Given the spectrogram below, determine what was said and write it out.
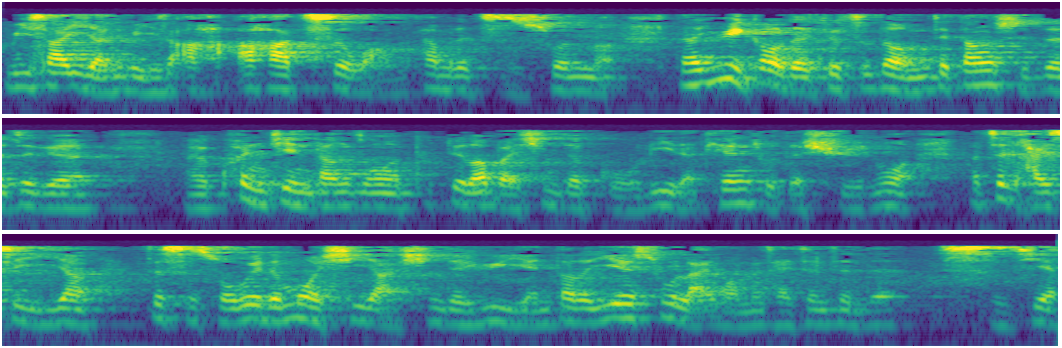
米沙伊亚那边也是阿哈阿哈次王他们的子孙嘛。那预告的就知道我们在当时的这个。呃，困境当中啊对老百姓的鼓励的，天主的许诺，那这个还是一样，这是所谓的墨西亚性的预言。到了耶稣来，我们才真正的实践。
